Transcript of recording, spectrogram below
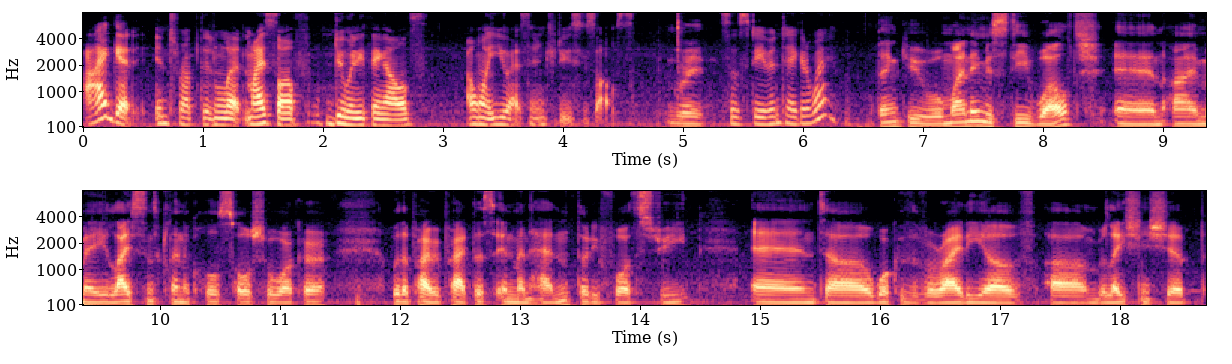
I get interrupted and let myself do anything else, I want you guys to introduce yourselves. Great. So, Steven, take it away. Thank you. Well, my name is Steve Welch, and I'm a licensed clinical social worker with a private practice in Manhattan, 34th Street, and uh, work with a variety of um, relationship,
